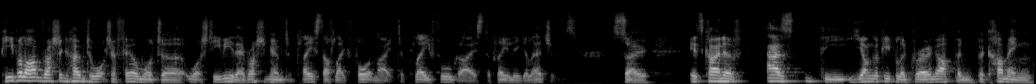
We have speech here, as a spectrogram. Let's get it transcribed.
people aren't rushing home to watch a film or to watch tv they're rushing home to play stuff like fortnite to play Fall Guys to play league of legends. So it's kind of as the younger people are growing up and becoming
